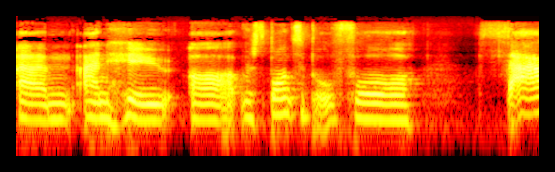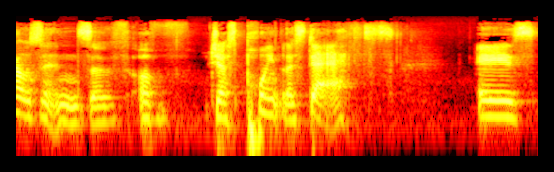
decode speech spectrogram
um, and who are responsible for thousands of, of just pointless deaths is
